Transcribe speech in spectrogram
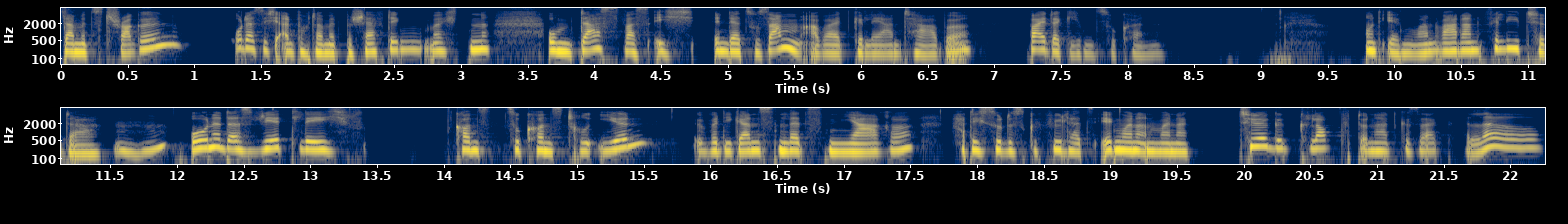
damit strugglen oder sich einfach damit beschäftigen möchten, um das, was ich in der Zusammenarbeit gelernt habe, weitergeben zu können. Und irgendwann war dann Felice da. Mhm. Ohne das wirklich kon zu konstruieren, über die ganzen letzten Jahre hatte ich so das Gefühl, hat es irgendwann an meiner Tür geklopft und hat gesagt, hello,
